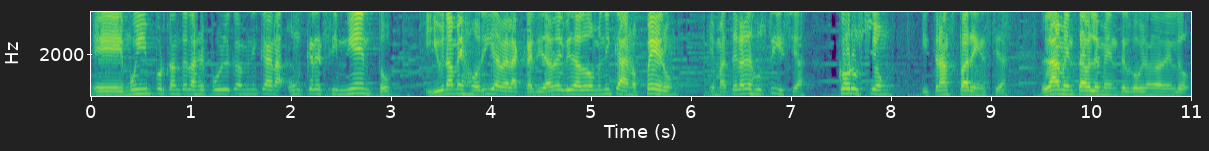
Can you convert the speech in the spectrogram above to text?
eh, muy importante en la República Dominicana, un crecimiento y una mejoría de la calidad de vida de dominicanos, pero en materia de justicia, corrupción y transparencia, lamentablemente el gobierno de Danilo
